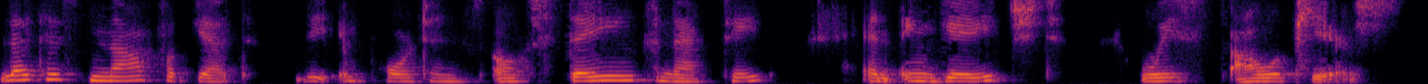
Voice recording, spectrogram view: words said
let us not forget the importance of staying connected and engaged with our peers.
